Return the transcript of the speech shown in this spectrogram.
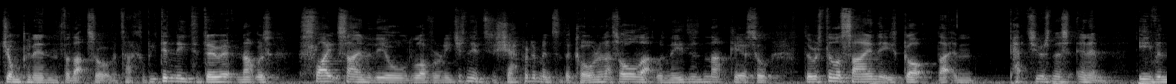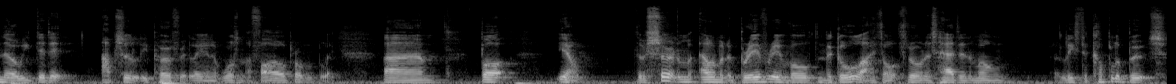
jumping in for that sort of a tackle. But he didn't need to do it, and that was slight sign of the old Lovren, and he just needed to shepherd him into the corner. That's all that was needed in that case. So there was still a sign that he's got that impetuousness in him, even though he did it absolutely perfectly, and it wasn't a foul probably. Um, but you know, there was a certain element of bravery involved in the goal. I thought throwing his head in among at least a couple of boots.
